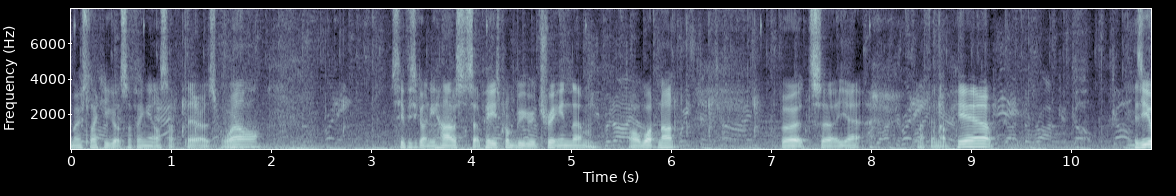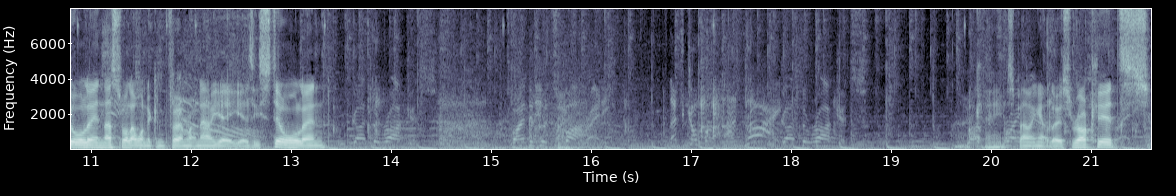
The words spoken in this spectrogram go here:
Most likely got something else up there as well. See if he's got any harvests up here. He's probably retreating them or whatnot. But uh, yeah, nothing up here. Is he all in? That's all I want to confirm right now. Yeah, he is. He's still all in. Okay, spamming out those rockets.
